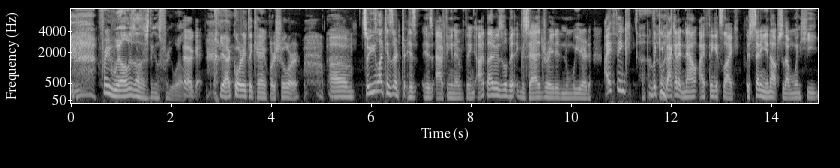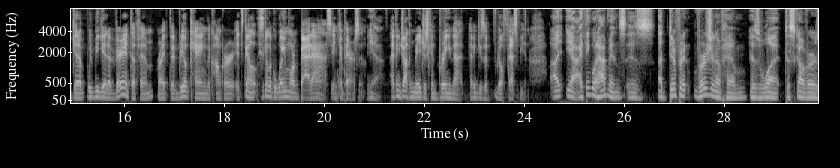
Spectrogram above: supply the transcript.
free will. There's no such thing as free will. Okay. Yeah, according to Kang, for sure. Um, so you like his his his acting and everything. I thought it was a little bit exaggerated and weird. I think, looking liked back at it now, I think it's like they're setting it up so that when he get a when we get a variant of him, right, the real Kang, the Conqueror, it's gonna he's gonna look way more badass in comparison. Yeah. I think Jonathan Majors can bring that. I think he's a real thespian. I yeah, I think what happens is a different version of him is what discovers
